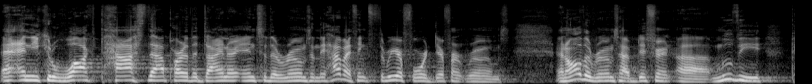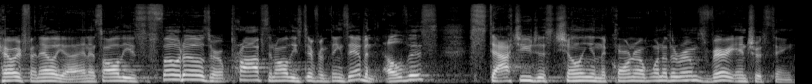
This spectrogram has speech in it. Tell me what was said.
And, and you could walk past that part of the diner into the rooms. And they have, I think, three or four different rooms. And all the rooms have different uh, movie paraphernalia, and it's all these photos or props and all these different things. They have an Elvis statue just chilling in the corner of one of the rooms. Very interesting.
